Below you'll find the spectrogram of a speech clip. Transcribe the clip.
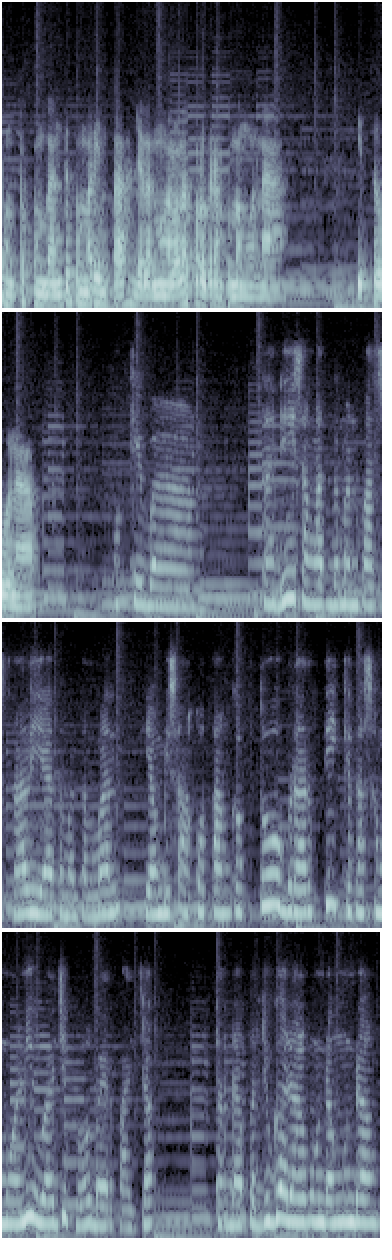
untuk membantu pemerintah dalam mengelola program pembangunan. Itu, nah. Oke, Bang. Tadi sangat bermanfaat sekali ya teman-teman. Yang bisa aku tangkap tuh berarti kita semua ini wajib loh bayar pajak. Terdapat juga dalam undang-undang.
